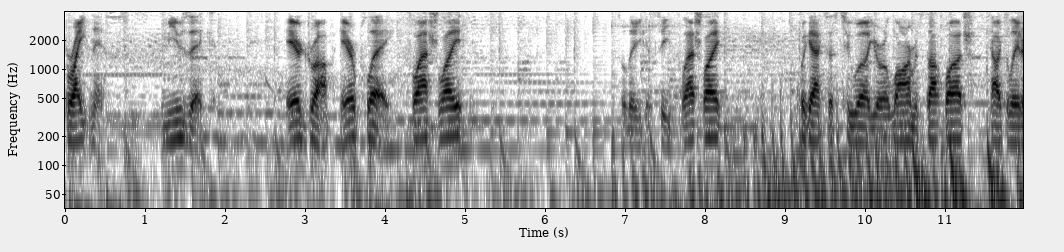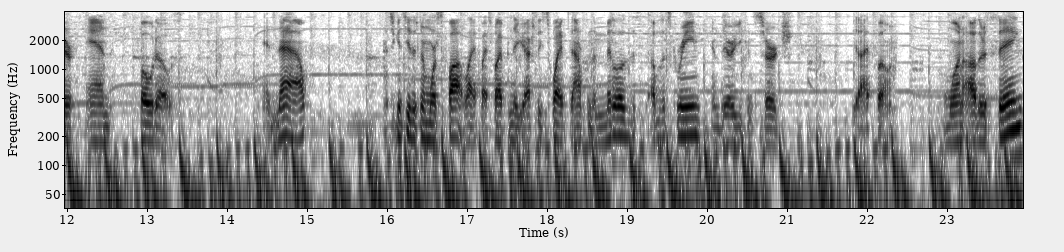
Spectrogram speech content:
brightness, music, airdrop, airplay, flashlight. So there you can see flashlight, quick access to uh, your alarm and stopwatch, calculator, and photos. And now, as you can see, there's no more spotlight. By swiping there, you actually swipe down from the middle of, this, of the screen, and there you can search the iPhone. One other thing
